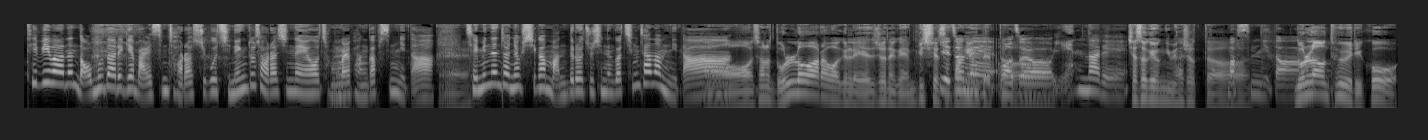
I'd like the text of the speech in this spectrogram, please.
TV와는 너무 다르게 말씀 잘하시고 진행도 잘하시네요. 정말 네. 반갑습니다. 네. 재밌는 저녁 시간 만들어 주시는 거 칭찬합니다. 어, 저는 놀러와라고 하길래 예전에 그 MBC에서 예전에, 방영됐던 맞아요. 옛날에. 재석이 형님이 하셨던 맞습니다. 놀라운 토요일이고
